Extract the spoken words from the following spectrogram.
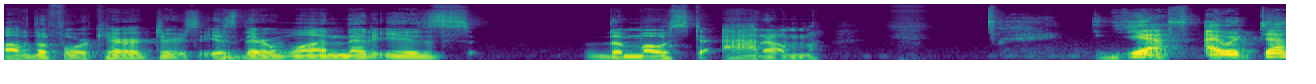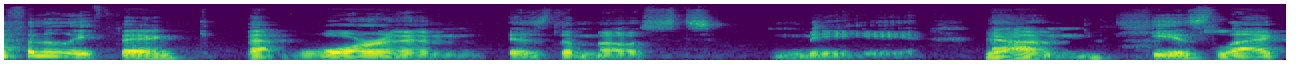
of the four characters, is there one that is the most Adam? Yes, I would definitely think that Warren is the most me. Yeah. Um, he's like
